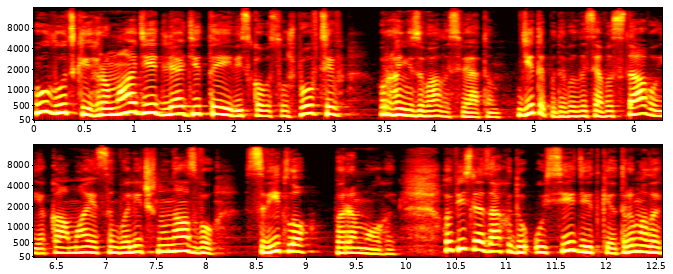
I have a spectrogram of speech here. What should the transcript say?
У Луцькій громаді для дітей військовослужбовців організували свято. Діти подивилися виставу, яка має символічну назву Світло перемоги. Опісля заходу усі дітки отримали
